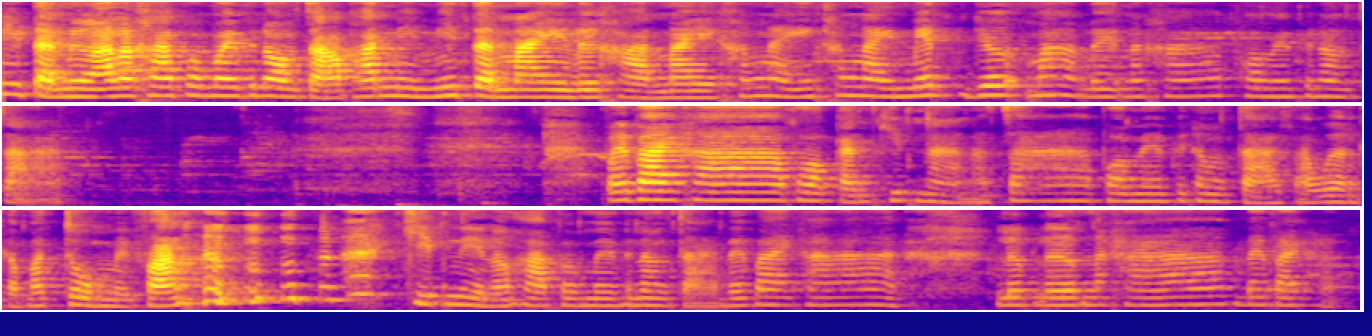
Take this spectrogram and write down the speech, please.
มีแต่เนื้อนะคะพ่อแม่พี่น้องจ๋าพันนี่มีแต่ในเลยค่ะในข้างในข้างในเม็ดเยอะมากเลยนะคะพ่อแม่พี่น้องจ๋าบายบายค่ะ พอกันคลิปหนานะจ้าพ่อแม่พี่น้องจ๋าสาวเวือนกลับมาจมไปฟัง คลิปนี้เนาะค่ะพ่อแม่พี่น้องจ๋าบายบายค่ะ เลิฟเลิฟนะคะบายบายค่ะ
